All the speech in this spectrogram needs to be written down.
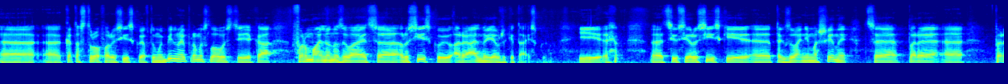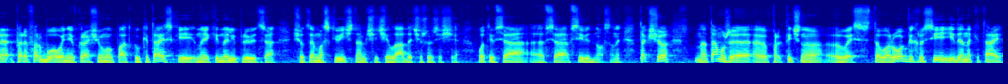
Е, е, Катастрофа російської автомобільної промисловості, яка формально називається російською, а реально є вже китайською. І е, ці всі російські так звані машини це пере, пере, перефарбовані в кращому випадку китайські, на які наліплюються, що це москвіч там чи, чи лада, чи щось іще. От і вся, е, вся всі відносини. Так що там уже е, практично весь товарообіг Росії йде на Китай.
